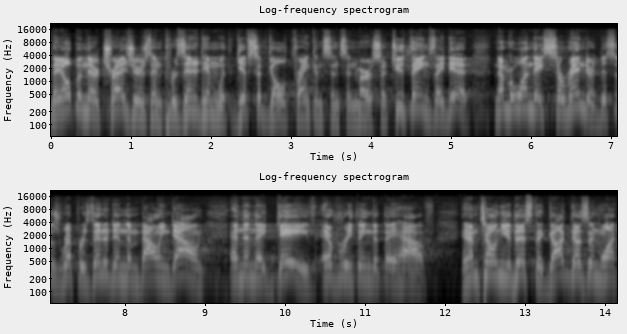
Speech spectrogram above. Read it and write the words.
They opened their treasures and presented him with gifts of gold, frankincense, and myrrh. So, two things they did. Number one, they surrendered. This is represented in them bowing down, and then they gave everything that they have. And I'm telling you this that God doesn't want,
